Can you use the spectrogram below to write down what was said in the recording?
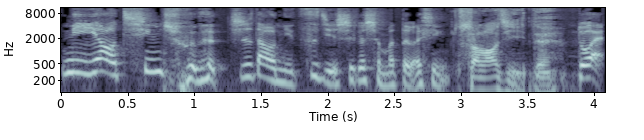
你要清楚的知道你自己是个什么德行。算老几？对对，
